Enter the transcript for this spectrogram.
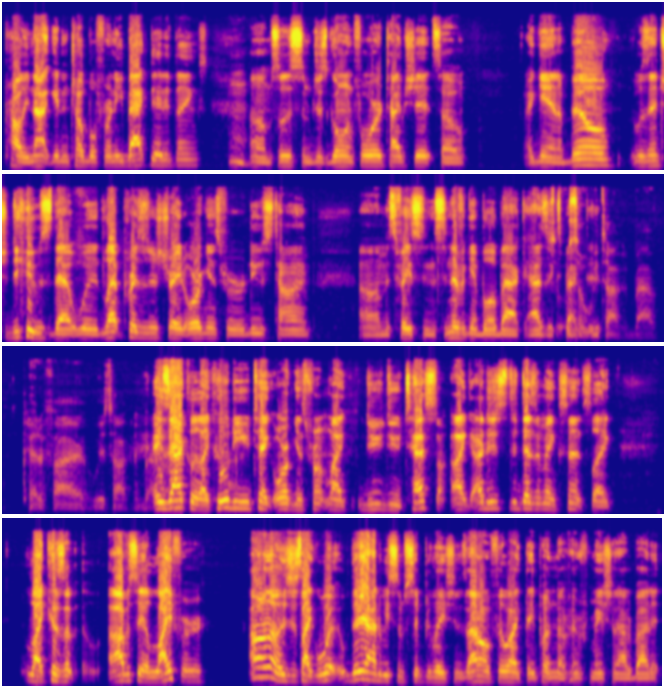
probably not get in trouble for any backdated things. Mm. Um, so this is some just going forward type shit. So again, a bill was introduced that would let prisoners trade organs for reduced time. Um, it's facing significant blowback as expected. So, we talking about pedophile. We're talking about Exactly. Like, who do you take organs from? Like, do you do tests? on- Like, I just it doesn't make sense. Like, like because obviously a lifer. I don't know. It's just like what there had to be some stipulations. I don't feel like they put enough information out about it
